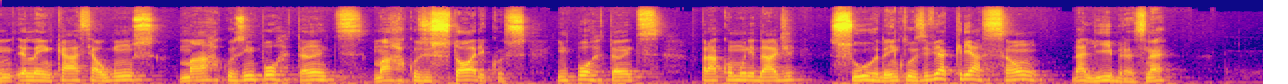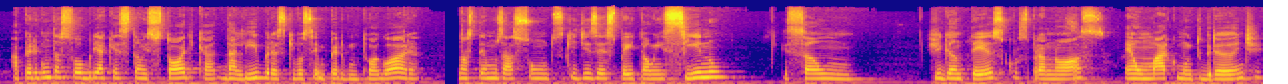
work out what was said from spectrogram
um, elencasse alguns marcos importantes, marcos históricos importantes para a comunidade surda, inclusive a criação da Libras, né? A pergunta sobre a questão histórica da Libras que você me perguntou agora, nós temos assuntos que diz respeito ao ensino, que são gigantescos para nós, é um marco muito grande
